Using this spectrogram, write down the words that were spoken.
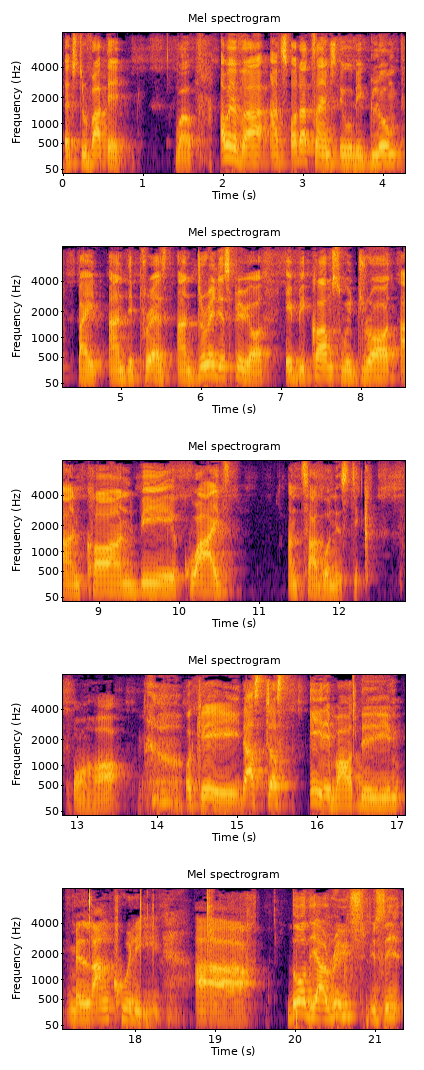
extroverted well, however, at other times it will be gloomed by and depressed, and during this period it becomes withdrawn and can be quite antagonistic. Uh-huh. Okay, that's just it about the melancholy. Uh though they are rich, you see,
